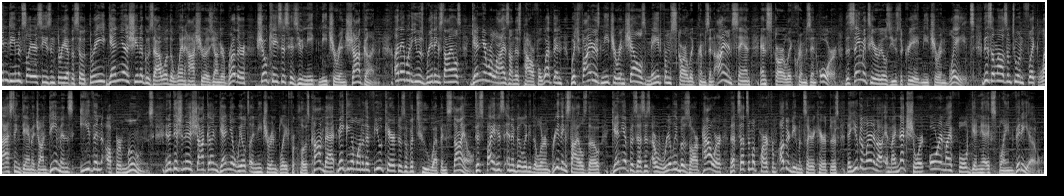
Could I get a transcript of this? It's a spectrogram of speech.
In Demon Slayer Season 3 Episode 3, Genya Shinazugawa, the Wind Hashira's younger brother, showcases his unique Nichirin shotgun. Unable to use breathing styles, Genya relies on this powerful weapon, which fires Nichirin shells made from Scarlet Crimson Iron Sand and Scarlet Crimson Ore, the same materials used to create Nichirin blades. This allows him to inflict lasting damage on demons, even upper moons. In addition to his shotgun, Genya wields a Nichirin blade for close combat, making him one of the few characters of a two-weapon style. Despite his inability to learn breathing styles though, Genya possesses a really bizarre power that sets him apart from other Demon Slayer characters that you can learn about in my next short or in my full Genya Explained video.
